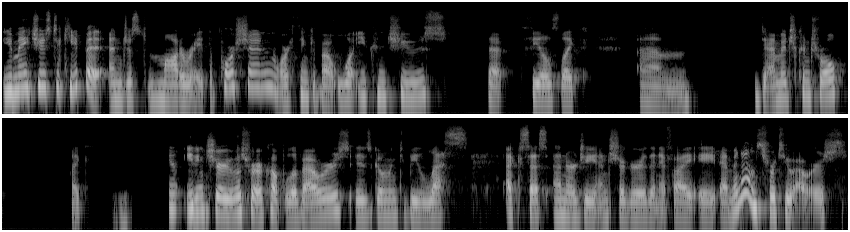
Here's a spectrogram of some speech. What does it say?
you may choose to keep it and just moderate the portion or think about what you can choose that feels like um, damage control. Like, mm-hmm. you know, eating Cheerios for a couple of hours is going to be less excess energy and sugar than if I ate M&Ms for two hours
